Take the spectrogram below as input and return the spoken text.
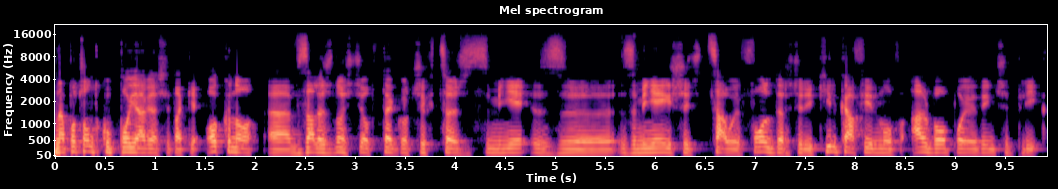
Na początku pojawia się takie okno, e, w zależności od tego, czy chcesz z, zmniejszyć cały folder, czyli kilka filmów, albo pojedynczy plik.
